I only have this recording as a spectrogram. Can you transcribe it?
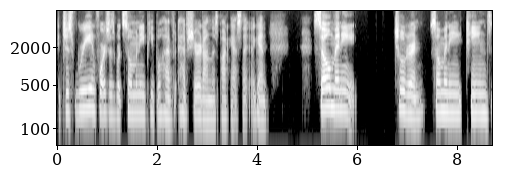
it just reinforces what so many people have have shared on this podcast that again so many children so many teens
